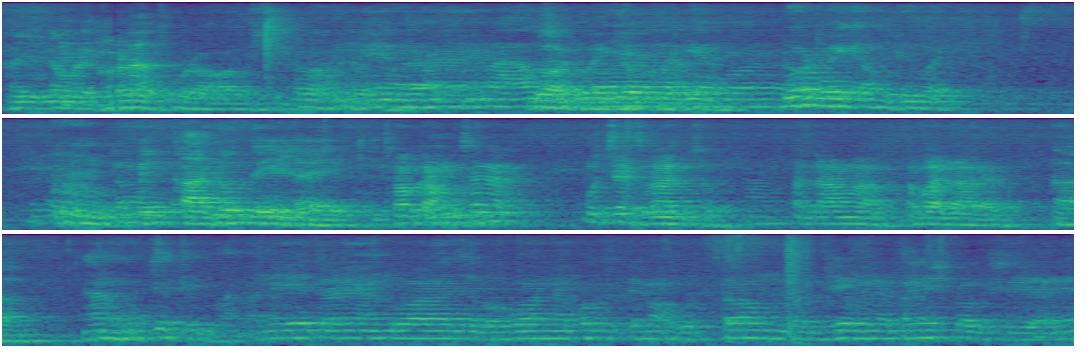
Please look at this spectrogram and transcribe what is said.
હજી તમારે ઘણા જ પુરાવા આવશે. દોઢ વાગ્યા દોઢ વાગ્યા સુધી હોય. કાઢું થઈ જાય. છોકરાઓ છે ને ઊંચે જ વાંચજો અવાજ આવે. હા. ના ઊંચેથી અને એ ત્રણેય અંગવાળા જે ભગવાનના ભક્ત તેમાં ઉત્તમ જે મને કનિષ્ઠ પક્ષ છે અને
